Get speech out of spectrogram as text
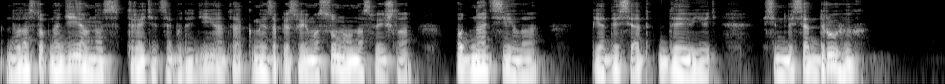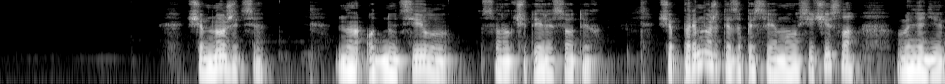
До наступна дія у нас третя, це буде дія. Так? Ми записуємо суму, у нас вийшла 1,59 72, що множиться на 1,44. Щоб перемножити, записуємо усі числа у вигляді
